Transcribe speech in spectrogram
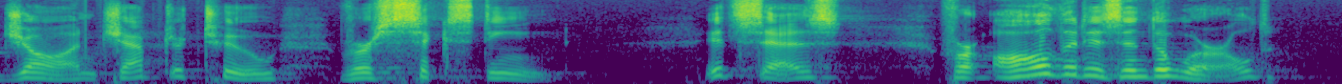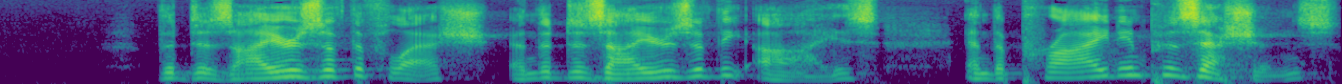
John chapter 2 verse 16. It says, "For all that is in the world, the desires of the flesh and the desires of the eyes and the pride in possessions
